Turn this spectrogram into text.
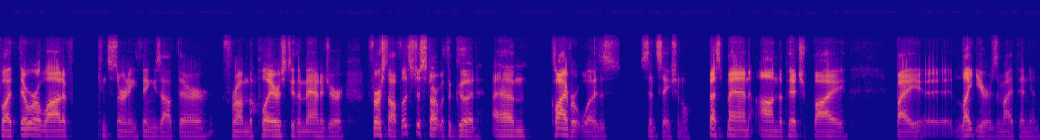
but there were a lot of concerning things out there from the players to the manager. First off, let's just start with the good. Um, Kluivert was sensational, best man on the pitch by by uh, light years, in my opinion.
